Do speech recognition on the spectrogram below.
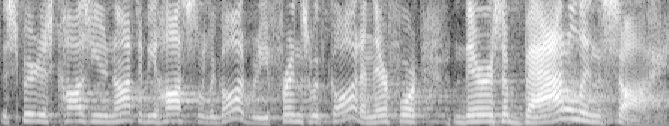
the Spirit is causing you not to be hostile to God, but to be friends with God. And therefore, there is a battle inside.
